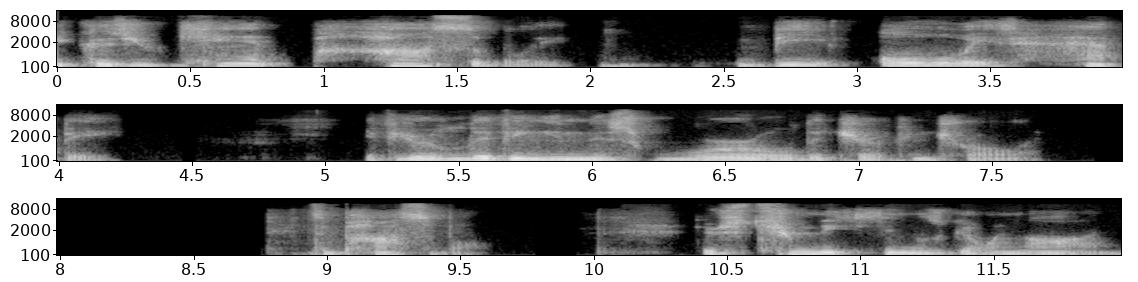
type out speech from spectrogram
because you can't possibly be always happy if you're living in this world that you're controlling. It's impossible. There's too many things going on.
